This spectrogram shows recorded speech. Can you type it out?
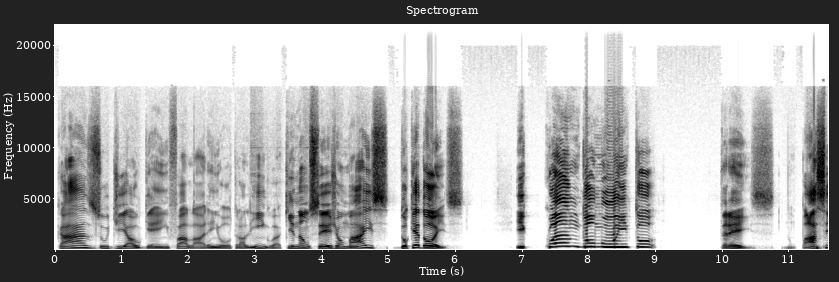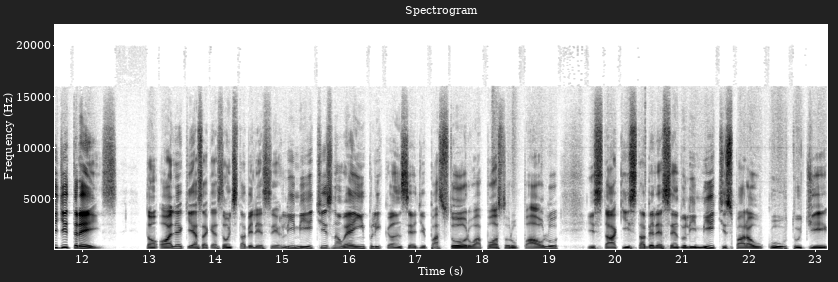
caso de alguém falar em outra língua, que não sejam mais do que dois. E quando muito, três. Não passe de três. Então, olha que essa questão de estabelecer limites não é implicância de pastor. O apóstolo Paulo está aqui estabelecendo limites para o culto de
